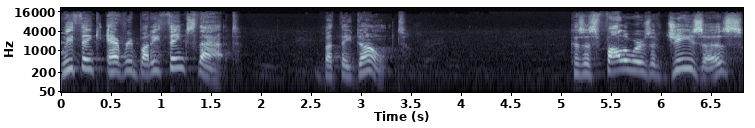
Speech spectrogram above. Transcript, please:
We think everybody thinks that, but they don't. Because as followers of Jesus,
